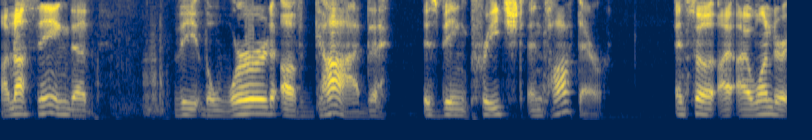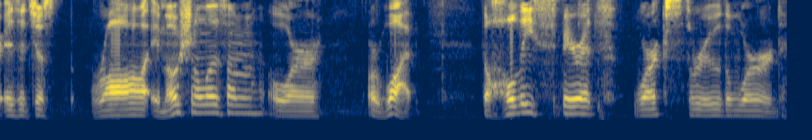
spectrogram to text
I'm not saying that the the word of God is being preached and taught there. And so I, I wonder, is it just raw emotionalism or or what? The Holy Spirit works through the word.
